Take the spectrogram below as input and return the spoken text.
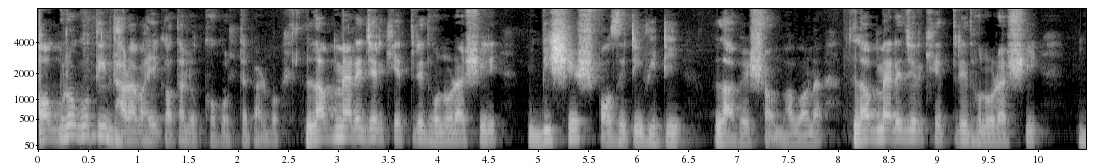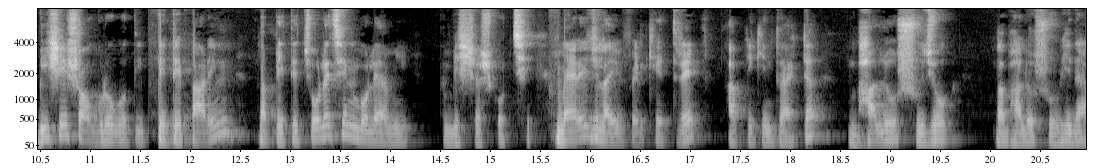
অগ্রগতির ধারাবাহিকতা লক্ষ্য করতে পারব। লাভ ম্যারেজের ক্ষেত্রে ধনুরাশির বিশেষ পজিটিভিটি লাভের সম্ভাবনা। লাভ ম্যারেজের ক্ষেত্রে ধনুরাশি বিশেষ অগ্রগতি পেতে পারেন বা পেতে চলেছেন বলে আমি বিশ্বাস করছি। ম্যারেজ লাইফের ক্ষেত্রে আপনি কিন্তু একটা ভালো সুযোগ বা ভালো সুবিধা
